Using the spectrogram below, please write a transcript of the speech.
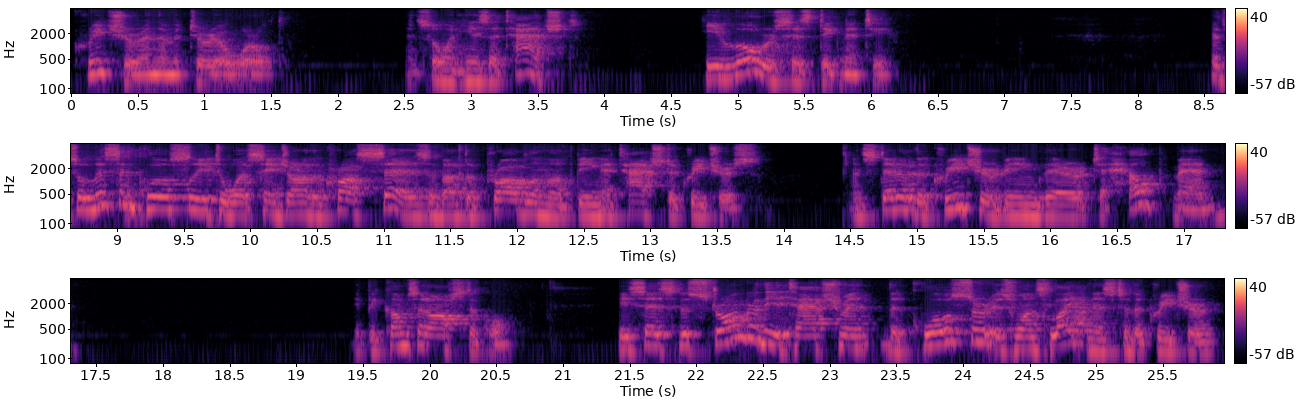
creature in the material world. And so when he is attached, he lowers his dignity. And so listen closely to what St. John of the Cross says about the problem of being attached to creatures. Instead of the creature being there to help man, it becomes an obstacle. He says, the stronger the attachment, the closer is one's likeness to the creature,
